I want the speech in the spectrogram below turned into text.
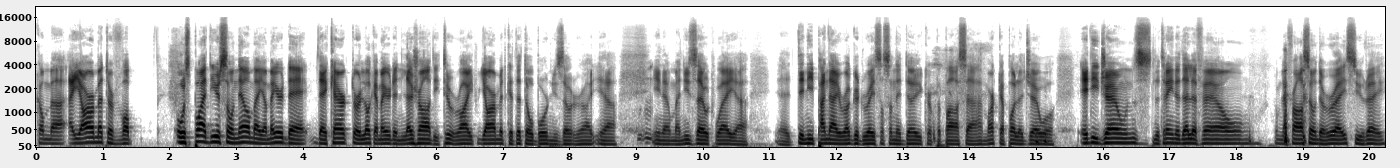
comme à Yarmouth, va. Ose pas dire son nom, mais il y a meilleur des, des characters là, qui a meilleur d'une légende et tout, right? Yarmouth qui était au bord de nous autres, right? Yeah. Mhm. You know, mais nous autres, ouais. euh, euh, Denis Panay, Rugged Ray, ça est deux qu'on peut passer à. Marc Apollo Joe. Eddie Jones, le train d'éléphant, comme le français de Ray sur Ray.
